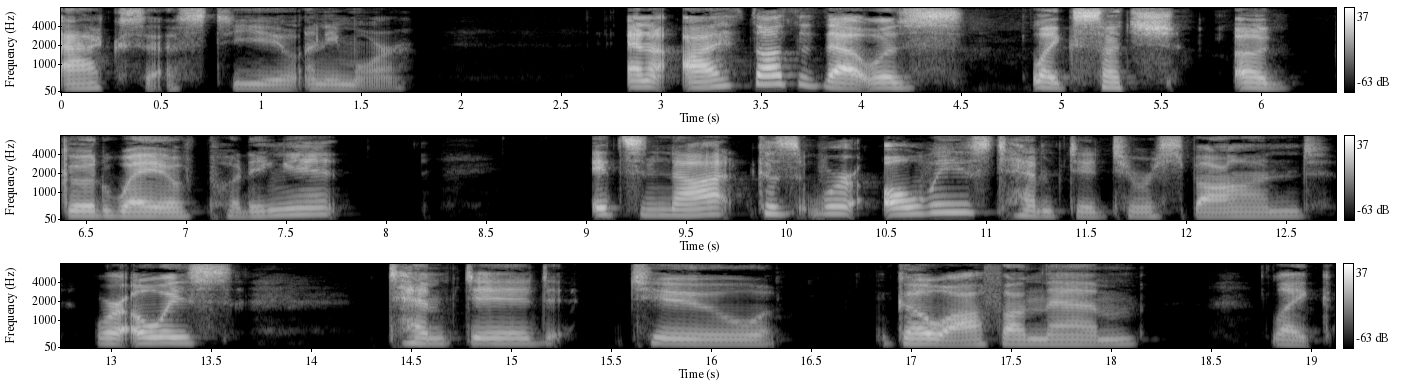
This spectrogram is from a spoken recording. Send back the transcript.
access to you anymore. And I thought that that was like such a good way of putting it. It's not because we're always tempted to respond, we're always tempted to go off on them, like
